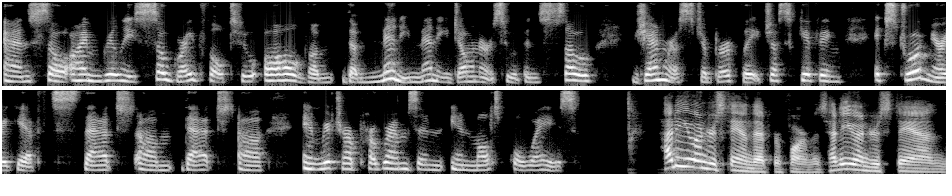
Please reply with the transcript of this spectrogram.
and so I'm really so grateful to all the, the many, many donors who have been so generous to Berkeley, just giving extraordinary gifts that, um, that uh, enrich our programs in, in multiple ways. How do you understand that performance? How do you understand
